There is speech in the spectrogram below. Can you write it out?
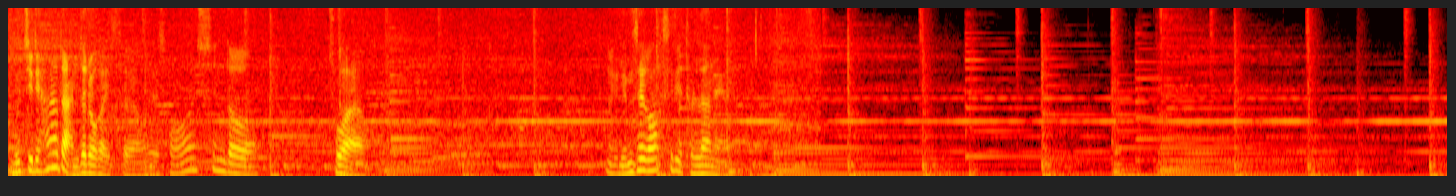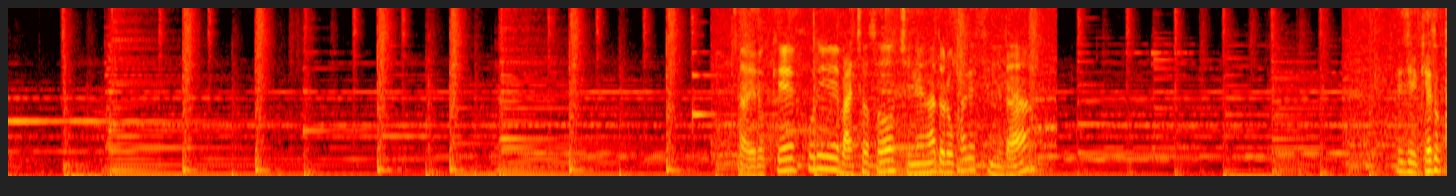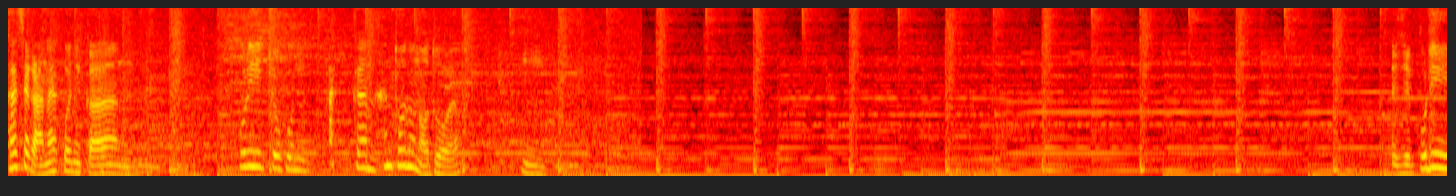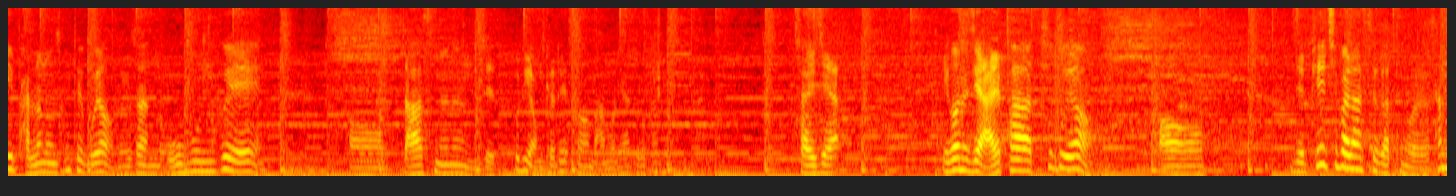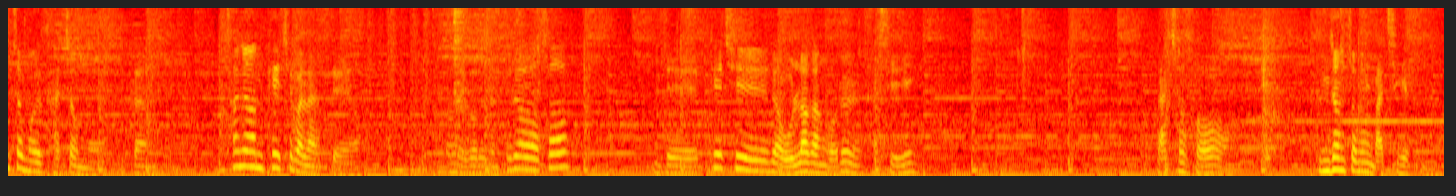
물질이 하나도 안 들어가 있어요. 그래서 훨씬 더 좋아요. 네, 냄새가 확실히 덜 나네요. 자, 이렇게 뿌리에 맞춰서 진행하도록 하겠습니다. 이제 계속 탈색 안 할 거니까 뿌리 쪽은 약간 한 톤은 어두워요. 음. 이제 뿌리 발라놓은 상태고요. 그래서 한 5분 후에 어, 나왔으면은 이제 뿌리 연결해서 마무리하도록 하겠습니다. 자 이제 이거는 이제 알파 2고요. 어, 이제 pH 밸런스 같은 거예요. 3.5에서 4.5. 그러니까 천연 pH 밸런스예요. 그래서 이거를 좀 뿌려서 이제 pH가 올라간 거를 다시 맞춰서 등점점을 맞추겠습니다.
